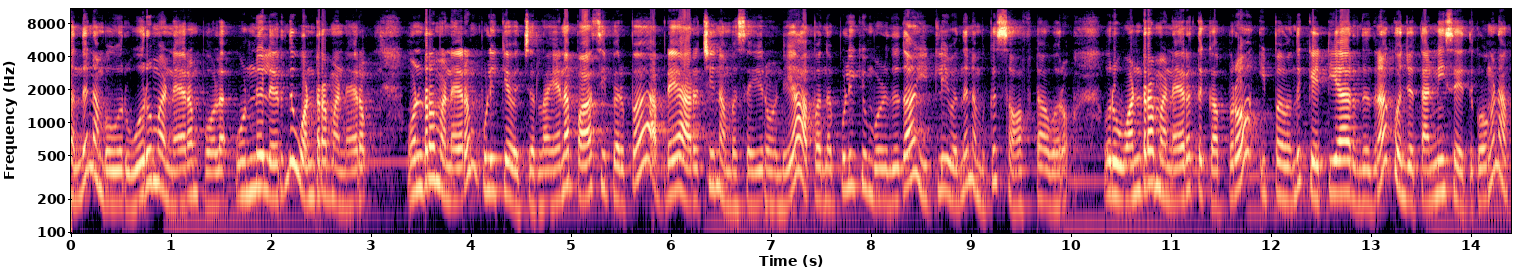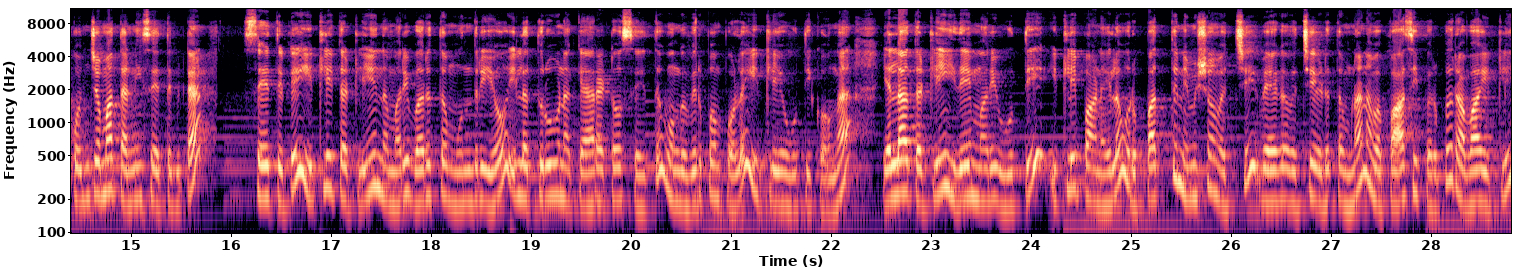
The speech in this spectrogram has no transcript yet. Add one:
வந்து நம்ம ஒரு ஒரு மணி நேரம் போல் ஒன்றுலேருந்து ஒன்றரை மணி நேரம் ஒன்றரை மணி நேரம் புளிக்க வச்சிடலாம். ஏன்னா பாசிப்பருப்பை அப்படியே அரைச்சி நம்ம செய்கிறோம் இல்லையா? அப்போ அந்த புளிக்கும் பொழுது தான் இட்லி வந்து நமக்கு சாஃப்டாக வரும். ஒரு ஒன்றரை மணி நேரத்துக்கு அப்புறம் இப்போ வந்து கெட்டியாக இருந்ததுன்னா கொஞ்சம் தண்ணி சேர்த்துக்கோங்க. நான் கொஞ்சமாக தண்ணி சேர்த்துக்கிட்டேன். சேர்த்துட்டு இட்லி தட்லியும் இந்த மாதிரி வறுத்த முந்திரியோ இல்லை துருவின கேரட்டோ சேர்த்து உங்கள் விருப்பம் போல் இட்லியை ஊற்றிக்கோங்க எல்லா தட்லேயும் இதே மாதிரி ஊற்றி இட்லி பானையில் ஒரு பத்து நிமிஷம் வச்சு வேக வச்சு எடுத்தோம்னா நம்ம பாசிப்பருப்பு ரவா இட்லி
